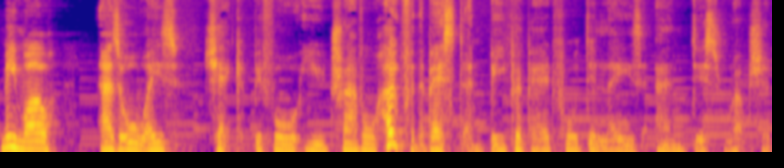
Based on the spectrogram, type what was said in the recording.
Meanwhile, as always, check before you travel, hope for the best, and be prepared for delays and disruption.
